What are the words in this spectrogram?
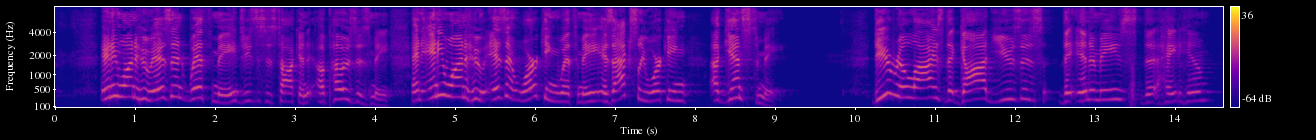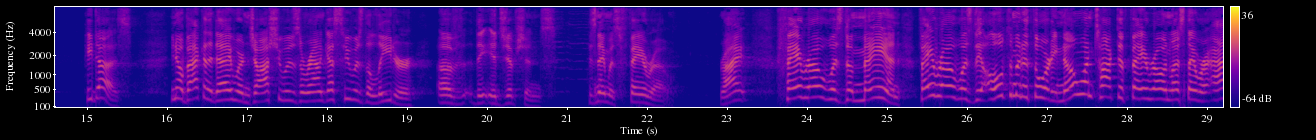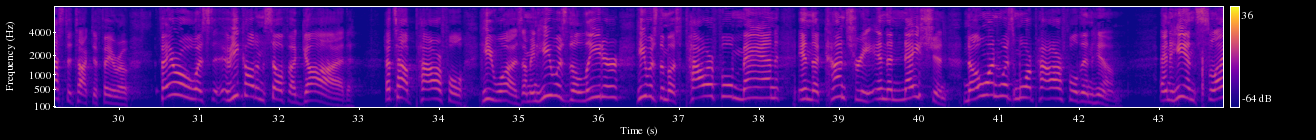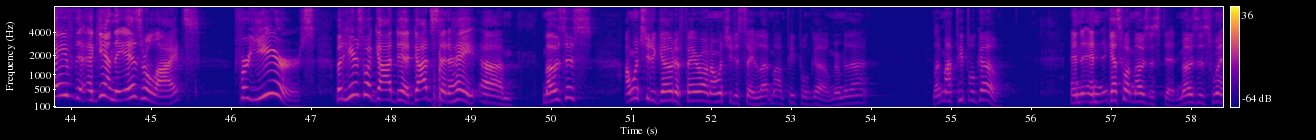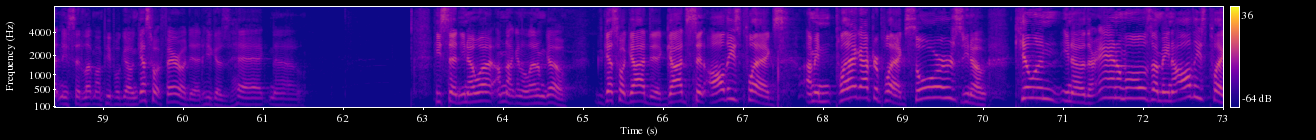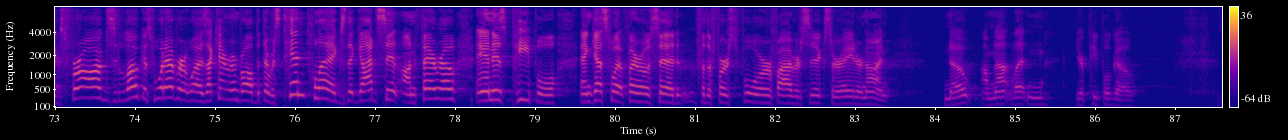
Anyone who isn't with me, Jesus is talking, opposes me. And anyone who isn't working with me is actually working against me. Do you realize that God uses the enemies that hate him? He does. You know, back in the day when Joshua was around, guess who was the leader of the Egyptians? His name was Pharaoh, right? Pharaoh was the man. Pharaoh was the ultimate authority. No one talked to Pharaoh unless they were asked to talk to Pharaoh. Pharaoh was, he called himself a god. That's how powerful he was. I mean, he was the leader. He was the most powerful man in the country, in the nation. No one was more powerful than him. And he enslaved, again, the Israelites for years. But here's what God did God said, Hey, um, Moses, I want you to go to Pharaoh and I want you to say, Let my people go. Remember that? Let my people go. And, and guess what Moses did? Moses went and he said, Let my people go. And guess what Pharaoh did? He goes, Heck no. He said, You know what? I'm not going to let them go. Guess what God did? God sent all these plagues I mean, plague after plague, sores, you know, killing, you know, their animals. I mean, all these plagues, frogs, locusts, whatever it was. I can't remember all, but there was 10 plagues that God sent on Pharaoh and his people. And guess what Pharaoh said for the first four or five or six or eight or nine? Nope, I'm not letting your people go.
